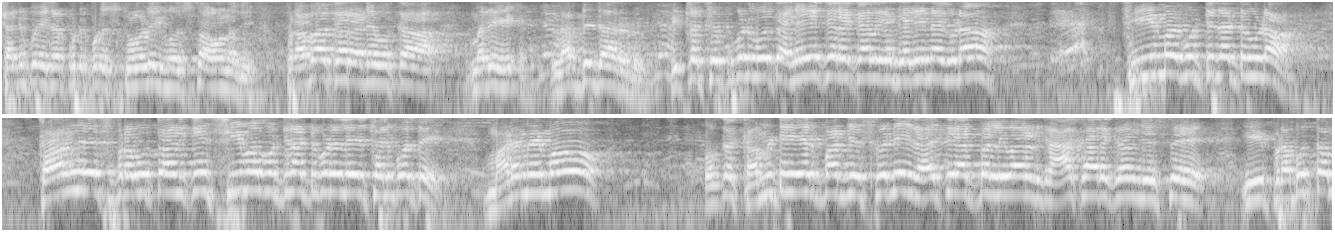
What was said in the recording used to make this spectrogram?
చనిపోయినప్పుడు ఇప్పుడు స్క్రోలింగ్ వస్తూ ఉన్నది. ప్రభాకర్ అనే ఒక మరి లబ్ధిదారుడు. ఇట్లా చెప్పుకుని పోతే అనేక రకాలుగా జరిగినా కూడా సీమ గుట్టినట్టు కూడా. కాంగ్రెస్ ప్రభుత్వానికి సీమ గుట్టినట్టు కూడా లేదు చనిపోతే. మనమేమో ఒక కమిటీ ఏర్పాటు చేసుకొని రైతు ఆత్మ నివారణకు ఆ కార్యక్రమం చేస్తే ఈ ప్రభుత్వం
